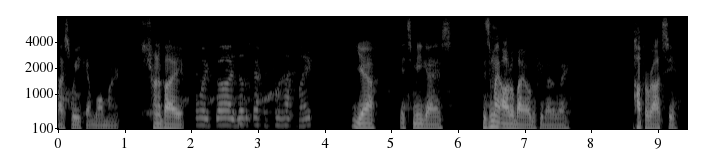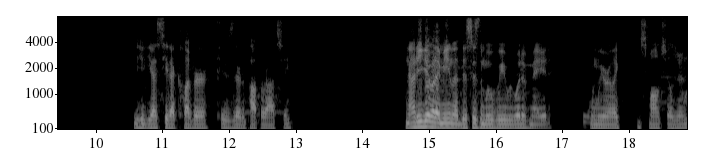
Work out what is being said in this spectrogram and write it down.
last week at Walmart. Just trying to buy Oh my god, is that the guy from Two and a Half Mike? Yeah, it's me, guys. This is my autobiography, by the way. Paparazzi. You guys see that clever because they're the paparazzi? Now do you get what I mean? That this is the movie we would have made when we were like small children.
